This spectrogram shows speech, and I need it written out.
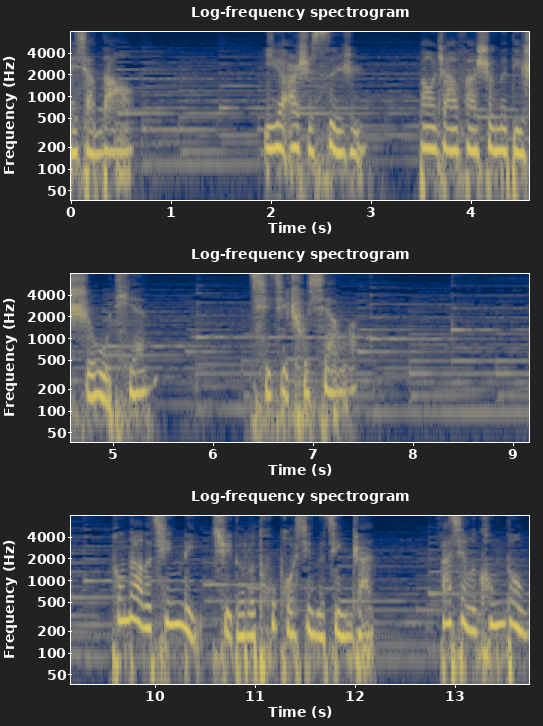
没想到，一月二十四日，爆炸发生的第十五天，奇迹出现了。通道的清理取得了突破性的进展，发现了空洞，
